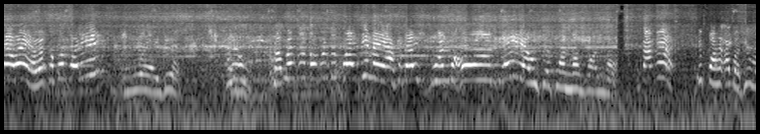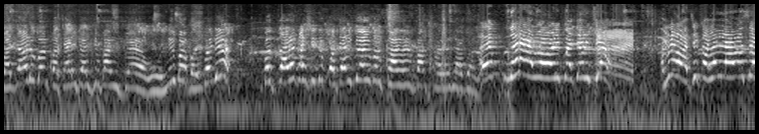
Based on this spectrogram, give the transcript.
કહેવાય, હવે ખબર પડી? હું હેડો અરે ખબર ખબર તો પડતી નહીં આપણે ફોનમાં ઓન થઈ રહ્યું છે ફોનમાં ફોનમાં. કાકા, એ આ બધી વધારું પણ પચાવી દઈશું બાકી બે હોલીમાં ભાઈ બધે બસ કાલે કાશી તો પચાવી દઉં બસ કાલે બસ કાલે ના એ ના વાળી પચાવી રૂપિયા. અમે આજે કલર લાવે છે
